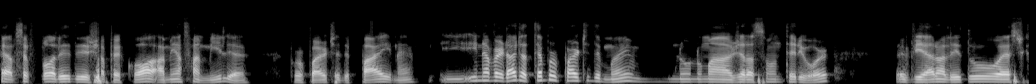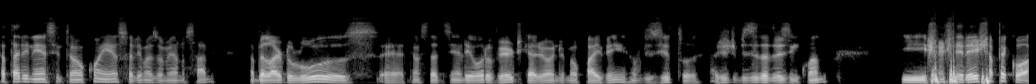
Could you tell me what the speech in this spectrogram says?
É, você falou ali de Chapecó, a minha família, por parte de pai, né, e, e na verdade até por parte de mãe, no, numa geração anterior, vieram ali do oeste catarinense, então eu conheço ali mais ou menos, sabe? Abelardo Luz, é, tem uma cidadezinha ali, Ouro Verde, que é de onde meu pai vem, eu visito, a gente visita de vez em quando, e Xanxerê e Chapecó,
